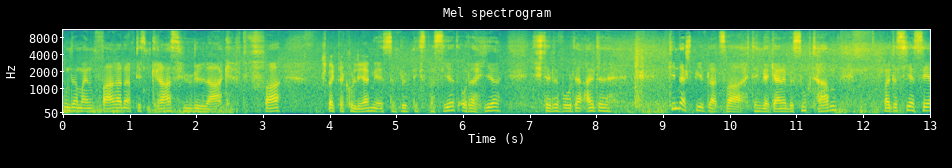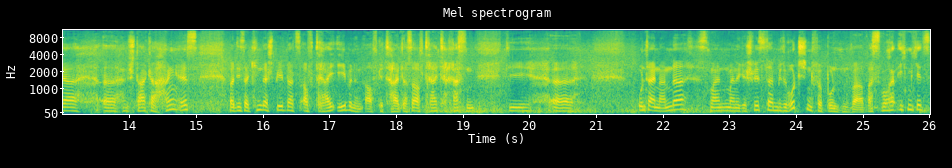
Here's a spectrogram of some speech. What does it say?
unter meinem Fahrrad auf diesem Grashügel lag. Das war spektakulär, mir ist zum Glück nichts passiert. Oder hier die Stelle, wo der alte Kinderspielplatz war, den wir gerne besucht haben, weil das hier sehr äh, ein starker Hang ist war dieser Kinderspielplatz auf drei Ebenen aufgeteilt, also auf drei Terrassen, die äh, untereinander, das meinen meine Geschwister, mit Rutschen verbunden war. Was, woran ich mich jetzt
